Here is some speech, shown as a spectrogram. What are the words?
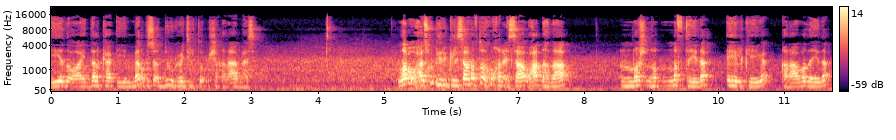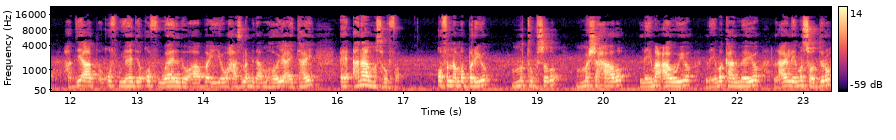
يدو أي ذلك يملك سأدوه كويتلتو شقنا أبهس لبوا حاسكون هي الكلسا ونفطه كوخن عسا وحد هذا نش نفط هذا أهل كيجة قرابة هذا هدي عاد قف ويهدي قف والد وأبا إيه وحصل بدأ مهوي أي تهي إيه، أنا مصروفة. قفنا ما بريو ما تقصدو ما شحاضو ليه ما عاويو ليه ما كلميو العقل ليه ما صدرو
